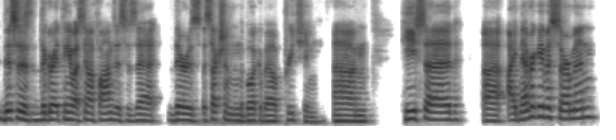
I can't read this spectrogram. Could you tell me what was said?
this is the great thing about St. Alphonsus is that there's a section in the book about preaching. Um, he said, uh, I never gave a sermon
